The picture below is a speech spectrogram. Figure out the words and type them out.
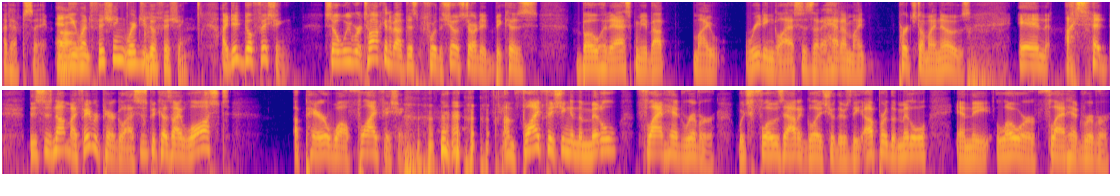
I'd have to say. And Uh, you went fishing? Where'd you go fishing? I did go fishing. So we were talking about this before the show started because Bo had asked me about my reading glasses that I had on my perched on my nose. And I said, This is not my favorite pair of glasses because I lost a pair while fly fishing. I'm fly fishing in the middle Flathead River, which flows out of Glacier. There's the upper, the middle, and the lower Flathead River.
